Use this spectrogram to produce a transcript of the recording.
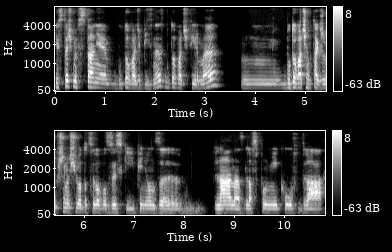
jesteśmy w stanie budować biznes, budować firmę, mm, budować ją tak, żeby przynosiła docelowo zyski i pieniądze dla nas, dla wspólników, dla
